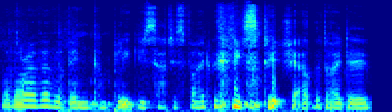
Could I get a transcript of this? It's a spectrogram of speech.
whether I've ever been completely satisfied with any stitch out that I do.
